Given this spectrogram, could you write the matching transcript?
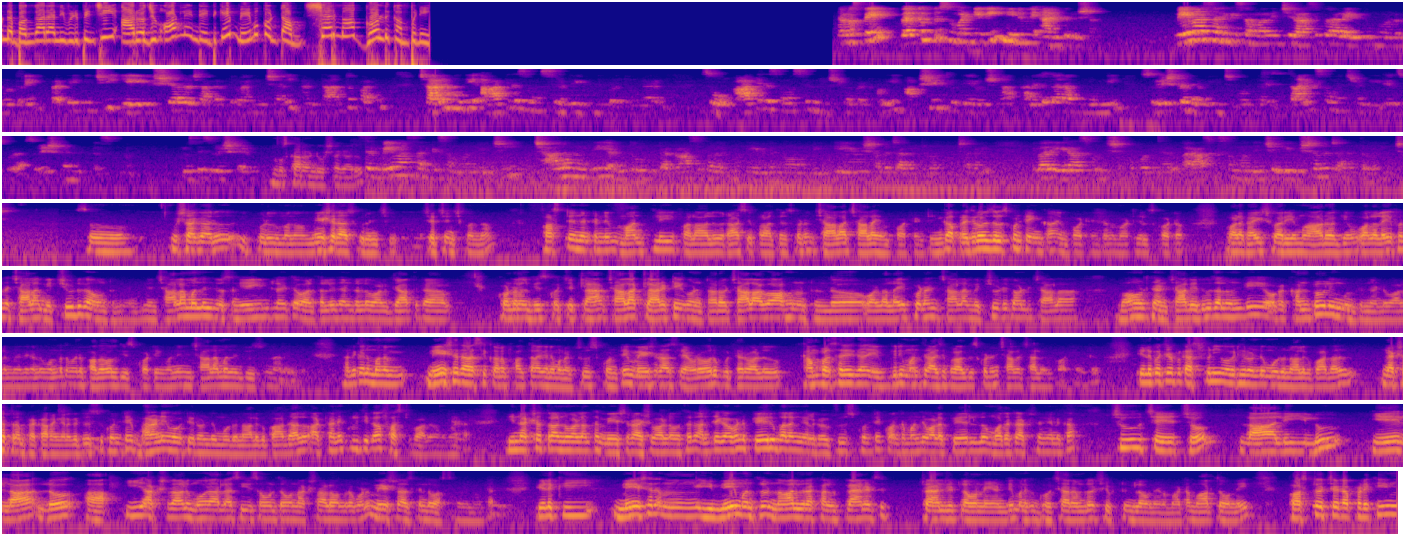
ఉన్న బంగారాన్ని విడిపించి ఆ రోజు ఆన్లైన్ రేటుకే మేము కొంటాం. Sharma gold company. నమస్తే వెల్కమ్ టు సుమన్ టీవీ. నేను మీ అనితరుష ఉష. మే మాసానికి సంబంధించి రాశి ఫలాలు ఏ విధంగా ఉండబోతున్నాయి? ప్రత్యేకించి ఏ విషయాల్లో జాగ్రత్త వహించాలి? అండ్ దాంతో పాటు చాలా మంది ఆర్థిక సమస్యలతో ఇబ్బంది పడుతున్నారు. సో ఆర్థిక సమస్యలను దృష్టిలో పెట్టుకుని అక్షయ తృతీయ రోజున కనకదార భూమిని సురేష్ గారు నిర్వహించబోతున్నారు. దానికి సంబంధించిన డీటెయిల్స్ కూడా సురేష్ గారిని తెలుసుకుంటారు నమస్తే సురేష్ గారు. నమస్కారం అండి ఉషా గారు. సార్ సంబంధించి చాలా మంది అంటూ ఉంటారు రాశి ఫలాలు ఏ విధంగా ఉంది ఏ విషయాల్లో వహించాలని ఇవాళ ఏ రాశి గురించి చెప్పబోతున్నారు ఆ రాశికి సంబంధించి ఏ విషయాల్లో జాగ్రత్తలు వహించాలి? సో ఉషా గారు ఇప్పుడు మనం మేషరాశి గురించి చర్చించుకుందాం. ఫస్ట్ ఏంటంటే మంత్లీ ఫలాలు రాశి ఫలాలు తెలుసుకోవడం చాలా చాలా ఇంపార్టెంట్ ఇంకా ప్రతిరోజు తెలుసుకుంటే ఇంకా ఇంపార్టెంట్ అనమాట తెలుసుకోవటం. వాళ్ళకి ఐశ్వర్యం ఆరోగ్యం వాళ్ళ లైఫ్ అంతా చాలా మెచ్యూర్డ్గా ఉంటుంది. నేను చాలా మందిని చూస్తాను. ఏ ఇంట్లో అయితే వాళ్ళ తల్లిదండ్రులు వాళ్ళ జాతక కొండలను తీసుకొచ్చి క్లా చాలా క్లారిటీగా ఉంటారో చాలా అవగాహన ఉంటుందో వాళ్ళ లైఫ్ కూడా చాలా మెచ్యూర్డ్గా ఉంటే చాలా బాగుంటుందండి. చాలా ఎదుగుదల ఉండి ఒక కంట్రోలింగ్ ఉంటుందండి వాళ్ళ మీద. కానీ ఉన్నతమైన పదవులు తీసుకోవటం ఇవన్నీ నేను చాలామందిని చూస్తున్నానండి. అందుకని మనం మేషరాశి కొన ఫలితాలు కానీ మనం చూసుకుంటే మేషరాశిలో ఎవరెవరు పుట్టారు వాళ్ళు కంపల్సరీగా ఎవ్రీ మంత్ రాశి ఫలాలు తీసుకోవడం చాలా చాలా ఇంపార్టెంట్. వీళ్ళకి వచ్చేప్పటికి అశ్విని ఒకటి రెండు మూడు నాలుగు పాదాలు నక్షత్రం ప్రకారం కనుక చూసుకుంటే భరణి ఒకటి రెండు మూడు నాలుగు పాదాలు అట్లానే కృతిగా ఫస్ట్ పాదం అనమాట ఈ నక్షత్రాలను వాళ్ళంతా మేషరాశి వాళ్ళు అవుతారు. అంతేకాకుండా పేరు బలం కనుక చూసుకుంటే కొంతమంది వాళ్ళ పేర్లో మొదటి అక్షరం కనుక చూ చేయొచ్చో లాలీలు ఏ లా లో ఆ. ఈ అక్షరాలు మోరార్లా ఈ సౌండ్తో ఉన్న అక్షరాలు అందరూ కూడా మేషరాశి కింద వస్తాయి అనమాట వీళ్ళకి మేష ఈ మే మంత్లో నాలుగు రకాల ప్లానెట్స్ ట్రాన్జిట్లో ఉన్నాయండి. మనకి గోచారంలో షిఫ్టింగ్లో ఉన్నాయన్నమాట మారుతూ ఉన్నాయి. ఫస్ట్ వచ్చేటప్పటికి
